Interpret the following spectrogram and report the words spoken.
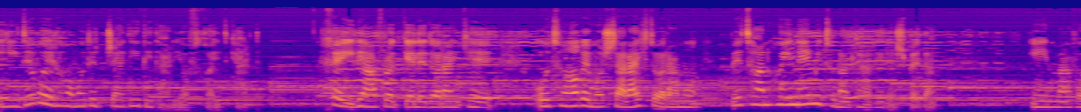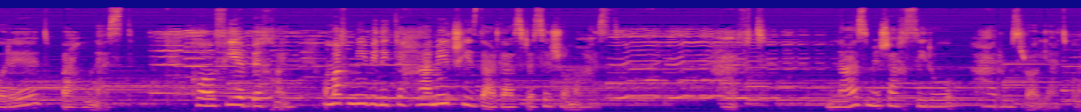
ایده و الهامات جدیدی دریافت خواهید کرد. خیلی افراد گله دارن که اتاق مشترک دارم و به تنهایی نمی‌تونم تغییرش بدم. این موارد بهون است. کافیه بخواین. اون وقت می‌بینید که همه چیز در دسترس شما هست. هفت. نظم شخصی رو هر روز رعایت کن.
